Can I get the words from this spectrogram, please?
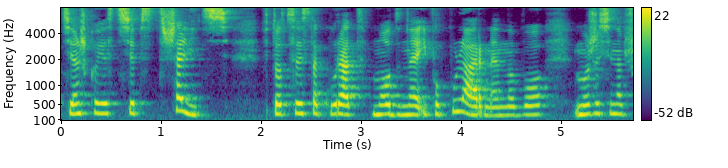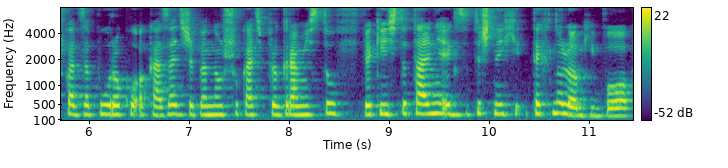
ciężko jest się wstrzelić to, co jest akurat modne i popularne, no bo może się na przykład za pół roku okazać, że będą szukać programistów w jakiejś totalnie egzotycznej technologii, bo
